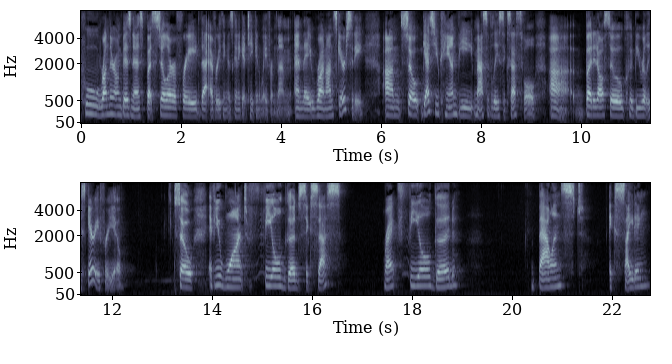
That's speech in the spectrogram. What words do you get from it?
who run their own business but still are afraid that everything is going to get taken away from them and they run on scarcity. Um, so, yes, you can be massively successful, uh, but it also could be really scary for you. So, if you want feel good success, right? Feel good, balanced, exciting,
